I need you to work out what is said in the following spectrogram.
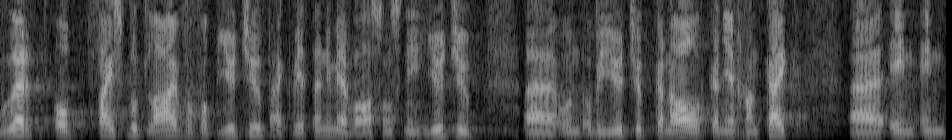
woord op Facebook live of op YouTube. Ek weet nou nie meer waar ons nie YouTube uh on, op die YouTube kanaal kan jy gaan kyk uh en en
